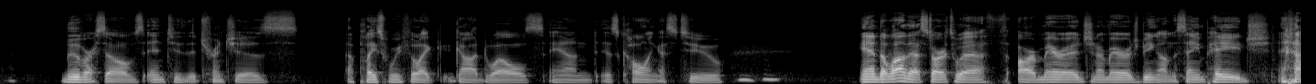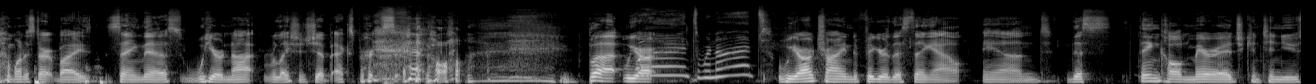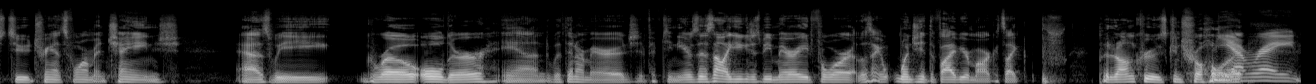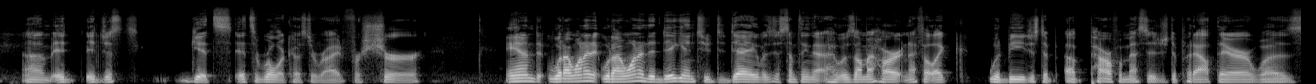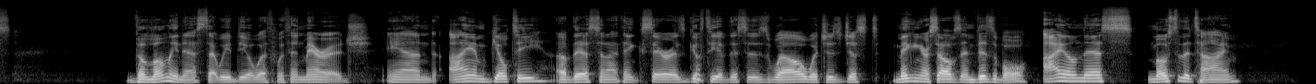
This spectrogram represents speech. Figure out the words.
move ourselves into the trenches, a place where we feel like God dwells and is calling us to? Mm-hmm. And a lot of that starts with our marriage and our marriage being on the same page. And I want to start by saying this we are not relationship experts at all. But we are. We're not. we are trying to figure this thing out and this thing called marriage continues to transform and change as we grow older and within our marriage in 15 years it's not like you can just be married for it's like once you hit the five year mark it's like pff, put it on cruise control Yeah, right? right. um, it it just gets it's a roller coaster ride for sure. And what I wanted what I wanted to dig into today was just something that was on my heart, and I felt like would be just a, a powerful message to put out there was the loneliness that we deal with within marriage. And I am guilty of this, and I think Sarah is guilty of this as well, which is just making ourselves invisible. I own this most of the time.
